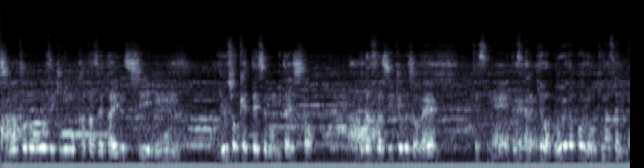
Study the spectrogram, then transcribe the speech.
地元の大関にも勝たせたいですし、えうん。優勝決定戦も見たいしと。あ複雑なー心境でしょうね。ですね。ですからええ。今日は豪栄道コール起きませんね。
